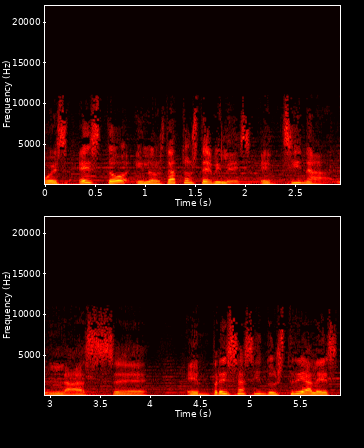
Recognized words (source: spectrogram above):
Pues esto y los datos débiles en China, las eh, empresas industriales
